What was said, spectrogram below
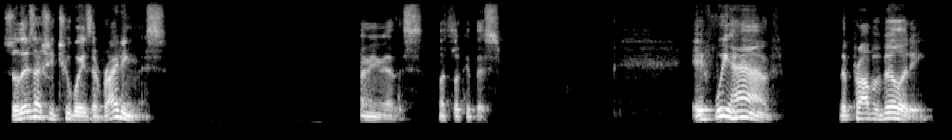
So there's actually two ways of writing this. I mean, this. Let's look at this. If we have the probability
